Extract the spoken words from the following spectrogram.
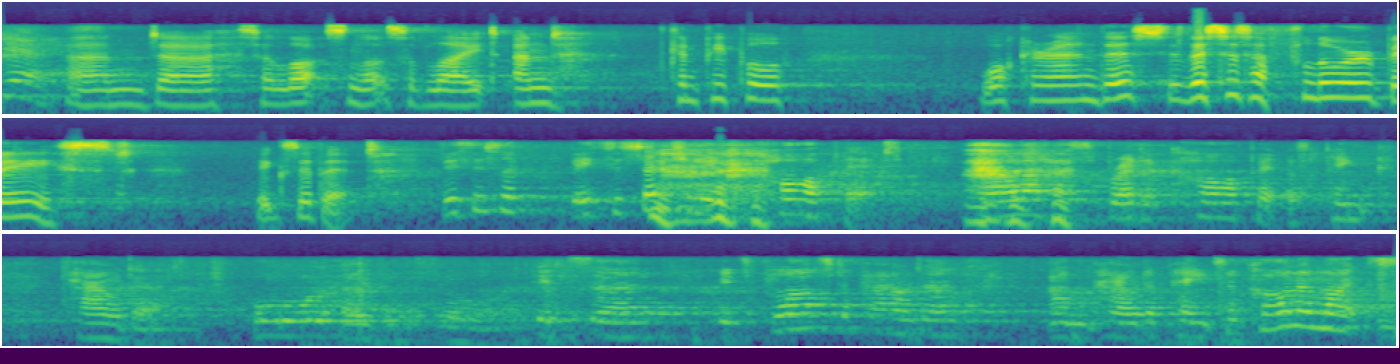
Yes. And uh, so lots and lots of light. And can people walk around this? This is a floor-based exhibit. This is a, it's essentially a carpet. Karla has spread a carpet of pink powder all over the floor. It's, uh, it's plaster powder and powder paint. So Karla likes,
